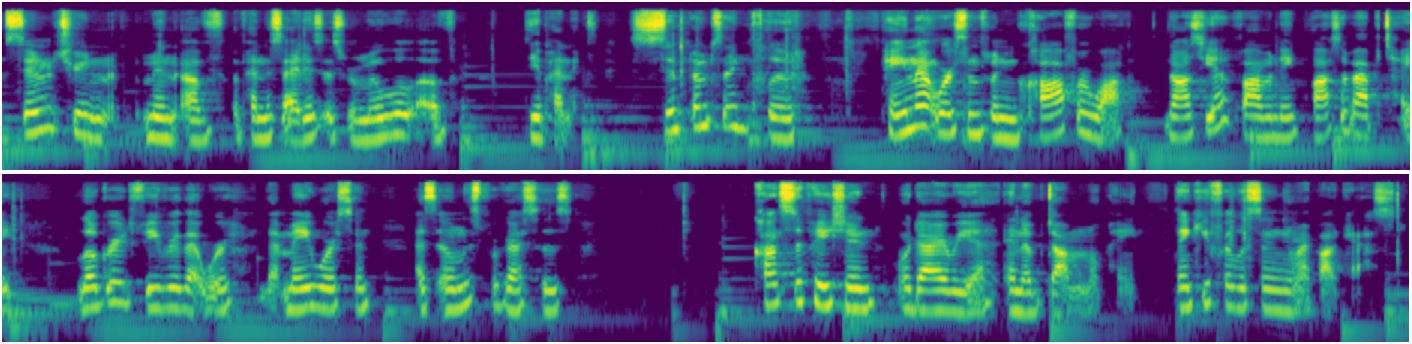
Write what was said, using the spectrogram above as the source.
standard treatment of appendicitis is removal of the appendix. Symptoms include pain that worsens when you cough or walk, nausea, vomiting, loss of appetite, low-grade fever that wor- that may worsen as illness progresses, constipation or diarrhea, and abdominal pain. Thank you for listening to my podcast.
